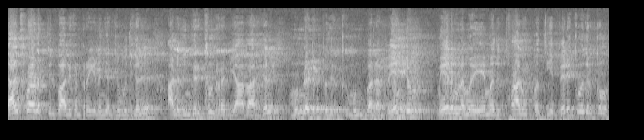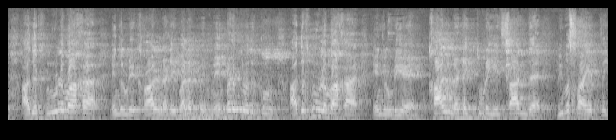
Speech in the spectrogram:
யாழ்ப்பாணத்தில் வாழுகின்ற இளைஞர் யுவதிகள் அல்லது இங்கிருக்கின்ற வியாபாரிகள் முன்னெடுப்பதற்கு முன்வர வேண்டும். மேலும் நம்ம எமது பால் உற்பத்தியை பெருக்குவதற்கும் அதன் மூலமாக எங்களுடைய கால்நடை வளர்ப்பை மேம்படுத்துவதற்கும் அதன் மூலமாக எங்களுடைய கால்நடைத்துறையை சார்ந்த விவசாயத்தை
